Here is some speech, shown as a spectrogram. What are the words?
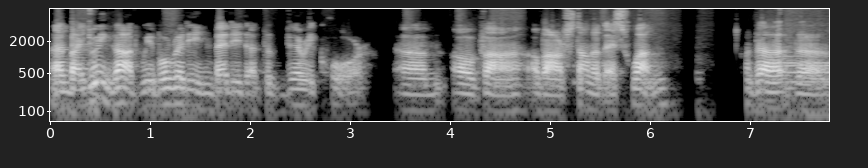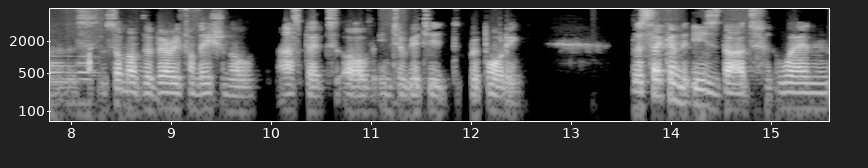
And by doing that, we've already embedded at the very core um, of, uh, of our standard S1 the, the, some of the very foundational aspects of integrated reporting. The second is that when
